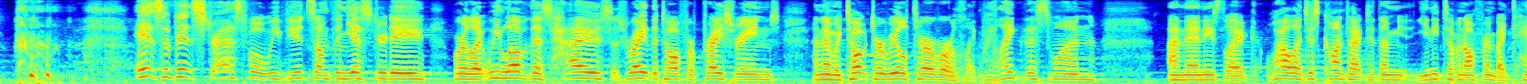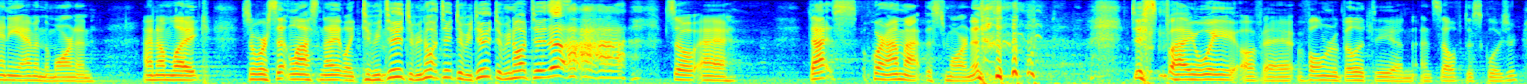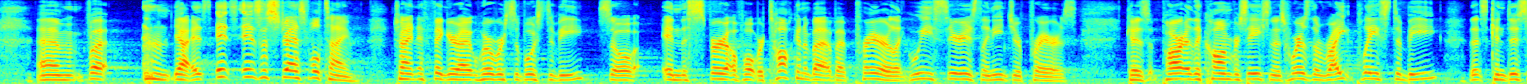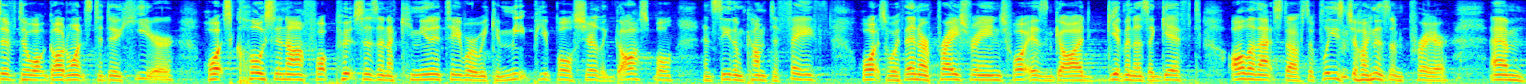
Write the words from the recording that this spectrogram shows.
It's a bit stressful. We viewed something yesterday where, like, we love this house, it's right at the top of our price range. And then we talked to our realtor, we're like, we like this one. And then he's like, well, I just contacted them. You need to have an offer in by 10 a.m. in the morning. And I'm like, so we're sitting last night, like, do we do it? Do we not do it? Do we do it? Do we not do it? Ah! So uh, that's where I'm at this morning. just by way of uh, vulnerability and, and self disclosure. Um, but yeah, it's, it's, it's a stressful time trying to figure out where we're supposed to be. So, in the spirit of what we're talking about, about prayer, like we seriously need your prayers. Because part of the conversation is where's the right place to be that's conducive to what God wants to do here? What's close enough? What puts us in a community where we can meet people, share the gospel, and see them come to faith? What's within our price range? What is God given as a gift? All of that stuff. So please join us in prayer. Um,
